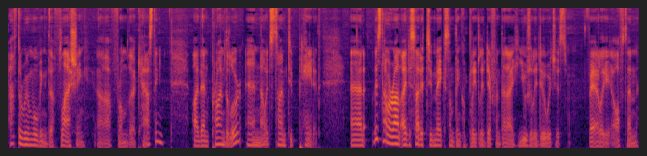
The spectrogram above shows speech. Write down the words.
After removing the flashing uh, from the casting, I then primed the lure and now it's time to paint it. And this time around I decided to make something completely different than I usually do, which is fairly often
